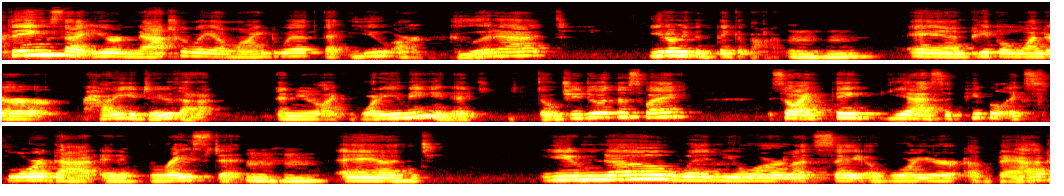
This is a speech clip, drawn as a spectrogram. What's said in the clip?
things that you're naturally aligned with that you are good at, you don't even think about them. Mm-hmm. And people wonder, how do you do that? And you're like, what do you mean? It, don't you do it this way? So I think, yes, if people explored that and embraced it, Mm-hmm. and you know when you're, let's say, a warrior of bad,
